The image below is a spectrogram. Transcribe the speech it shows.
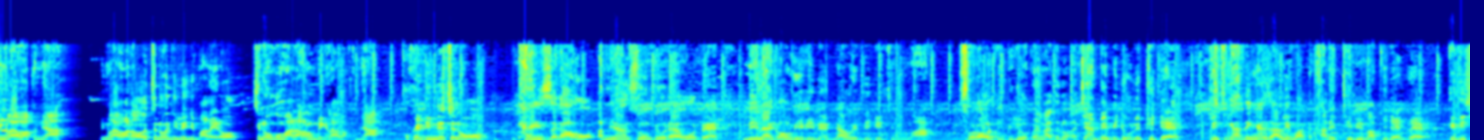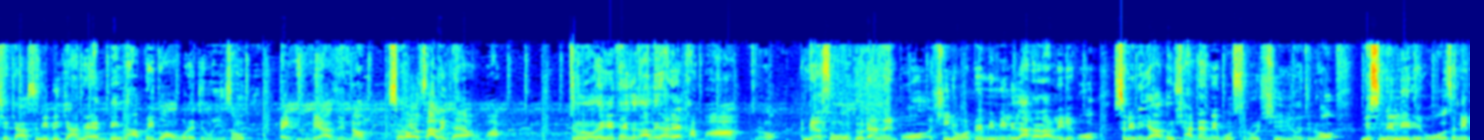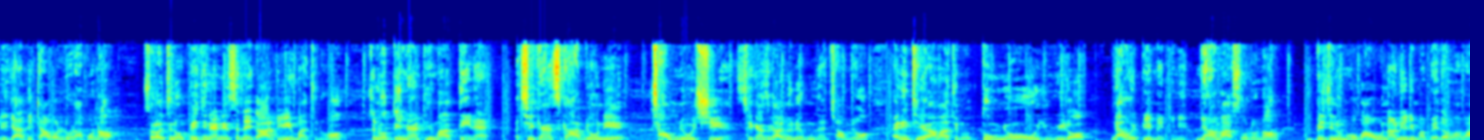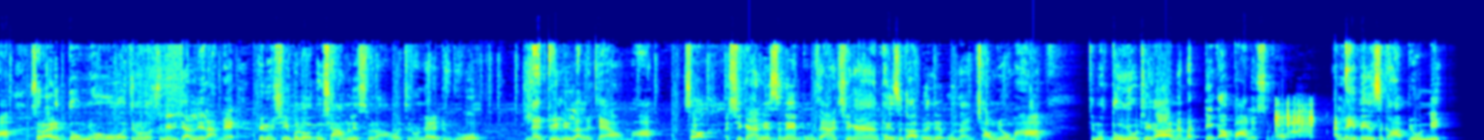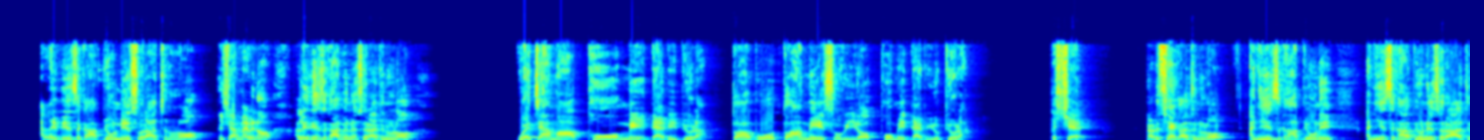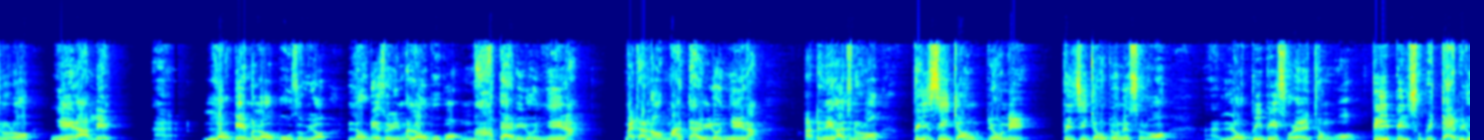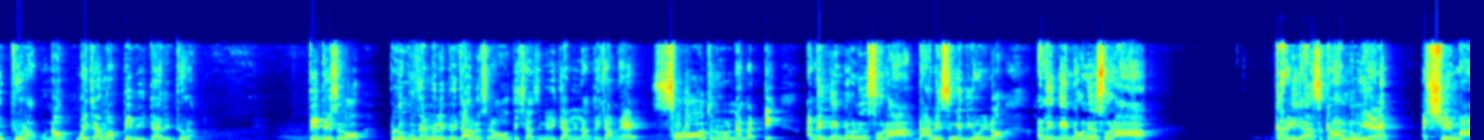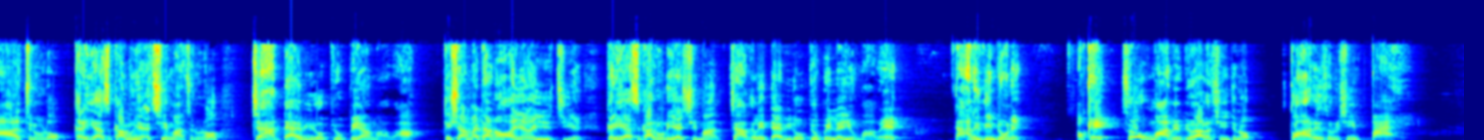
င်္ဂလာပါခင်ဗျာမင်္ဂလာပါတော့ကျွန်တော်ညီလေးညီမလေးတော့ကျွန်တော်ကောင်မအားလုံးမင်္ဂလာပါခင်ဗျာโอเคဒီနေ့ကျွန်တော်ခိုင်စကားကိုအမြန်ဆုံးပြောတတ်ဖို့အတွက်နေလန်ကောင်းလေးတွေနဲ့မျှဝေပေးခဲ့ကျွန်တော်ပါဆိုတော့ဒီဗီဒီယိုပိုင်းကကျွန်တော်အကြံပေးဗီဒီယိုလေးဖြစ်တဲ့လေ့ကျင့်ခန်းသင်ခန်းစာလေးပါတစ်ခါလေးဖြည့်ပေးမှဖြစ်တဲ့အတွက်တိတိကျကျစနစ်တကျနဲ့လေ့လာပေးသွားဖို့လည်းကျွန်တော်ရင်ဆုံးတိုက်တွန်းပေးရစေနော်ဆိုတော့စာလိုက်ကြရအောင်ပါ ကျွန်တော်တို့တွေထိုင်စကားလေ့လာတဲ့အခါမှာကျွန်တော်တို့အများဆုံးပြောတတ်နိုင်ဖို့အချိန်တော်အတွင်းမိမိလေ့လာထားတာလေးတွေကိုစနစ်တကျအသုံးချတတ်နိုင်ဖို့ဆိုလို့ရှိရင်တော့ကျွန်တော်တို့ listening လေးတွေကိုစနစ်တကျသိထားဖို့လိုတာပေါ့နော်ဆိုတော့ကျွန်တော်ပြည့်ကျင်တဲ့နေ့စနစ်ကဒီနေ့မှာကျွန်တော်ကျွန်တော်တင်တန်းထင်းမှာတင်တဲ့အခြေခံစကားပြောနေ6မျိုးရှိတယ်အခြေခံစကားပြောနေပုံစံ6မျိုးအဲ့ဒီထဲကမှကျွန်တော်3မျိုးကိုယူပြီးတော့မျှဝေပေးမယ်ဒီနေ့ညမှာဆိုလို့နော်ဒီပြည့်ကျင်လို့မဟုတ်ပါဘူးနောက်နေ့တွေမှာပေးတော့မှာပါဆိုတော့အဲ့ဒီ3မျိုးကိုကျွန်တော်တို့စနစ်တကျလေ့လာမယ်ပြီးလို့ရှိရင်ဘယ်လိုအသုံးချမလဲဆိုတာကိုကျွန်တော်နဲ့အတူတူ လက်တွေ့လေးလာလိုက်ကြရအောင်ပါဆိုတော့အခြေခံနည်းစနစ်ပုံစံအခြေခံထိုင်စကားပြောနေပုံစံ6မျိုးမှာကျွန်တော်3မျိုးထက်ကနံပါတ်1ကပါလဲဆိုတော့အလေးသိန်းစကားပြောနေအလေးသိန်းစကားပြောနေဆိုတာကျွန်တော်တို့တခြားမှတ်မယ်နော်အလေးသိန်းစကားပြောနေဆိုတာကျွန်တော်တို့ဝက်ကြမှာဖိုးမေတိုက်ပြီးပြောတာတွားဖို့တွားမေဆိုပြီးတော့ဖိုးမေတိုက်ပြီးတော့ပြောတာတစ်ချက်နောက်တစ်ချက်ကကျွန်တော်တို့အငင်းစကားပြောနေအငင်းစကားပြောနေဆိုတာကကျွန်တော်တို့ညင်းတာလေအဲ လောက်တယ်မလောက်ဘူးဆိုပြီးတော့လောက်တယ်ဆိုရင်မလောက်ဘူးပေါ့မာတိုက်ပြီးတော့ညင်းတာမှတ်ထားနော်မာတာပြီးတော့ညင်းတာနောက်တစ်နေ့ကကျွန်တော်တို့ PC ကြောင်းပြုံးနေ PC ကြောင်းပြုံးနေဆိုတော့အဲလုံး PP ဆိုတဲ့အကြောင်းကို PP ဆိုပြီးတိုက်ပြီးတော့ပြောတာပေါ့နော်ဝဲကြမှာ PP တိုက်ပြီးပြောတာ PP ဆိုတော့ဘယ်လိုပုံစံမျိုးလေးပြောကြမလဲဆိုတာကိုတေချာစနစ်တကျလေ့လာသိကြမယ်ဆိုတော့ကျွန်တော်တို့နံပါတ်1အလေးသိန်းပြုံးနေဆိုတာဒါနေစနစ် theory နော်အလေးသိန်းပြုံးနေဆိုတာကရိယာစကားလုံးရဲ့အရှင်းမှာကျွန်တော်တို့ကရိယာစကားလုံးရဲ့အရှင်းမှာကျွန်တော်တို့ ကြားတိုက်ပြီးတော့ပြောပေးရမှာပါတေချာမတ်ထားနော်အရင်အရေးကြီးတယ်ကရိယာစကားလုံးတွေရဲ့အရှင်းမှာကြားကလေးတိုက်ပြီးတော့ပြောပေးလဲယူမှာပဲဒါအလေးသိန်းပြုံးနေโอเคဆိုတော့ဥပမာအပြင်ပြောရလို့ရှိရင်ကျွန်တော်သွားတယ်ဆိုလို့ရှိရင်ပိုင်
